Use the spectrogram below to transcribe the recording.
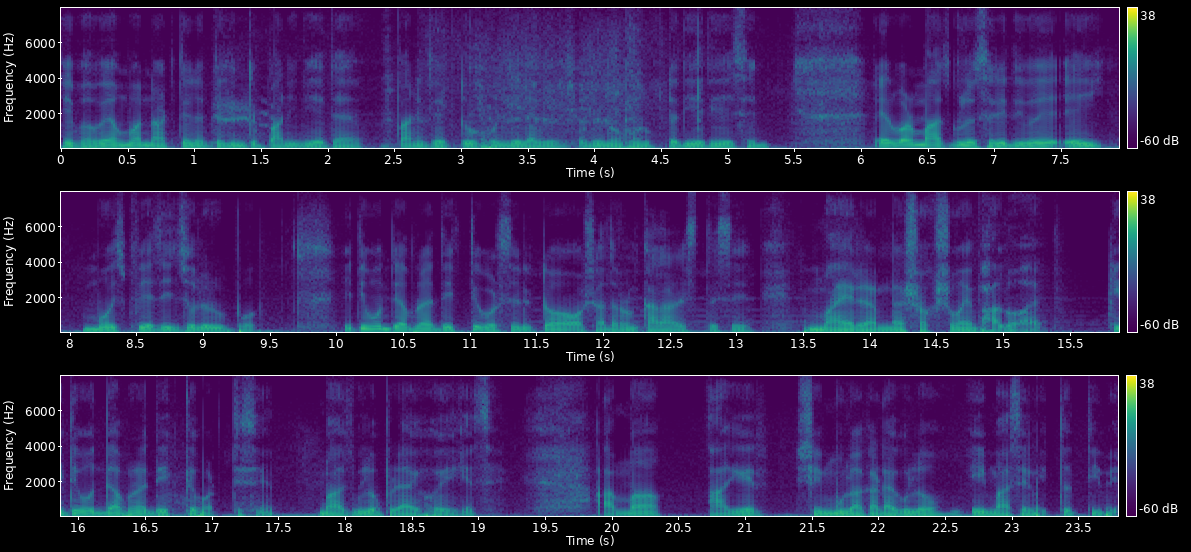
এভাবে আম্মা নাড়তে নাড়তে কিন্তু পানি দিয়ে দেয়। পানিতে একটু হলদি লাগে ওই জন্য হলুদটা দিয়ে দিয়েছেন। এরপর মাছগুলো ছেড়ে দিবে এই মরিচ পেঁয়াজের ঝোলের উপর। ইতিমধ্যে আপনারা দেখতে পাচ্ছেন একটা অসাধারণ কালার আসতেছে মায়ের রান্না সবসময় ভালো হয়। ইতিমধ্যে আপনারা দেখতে পারতেছেন। মাছগুলো প্রায় হয়ে গেছে। আম্মা আগের সেই মূলা কাটাগুলো এই মাছের ভিতর দিবে।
